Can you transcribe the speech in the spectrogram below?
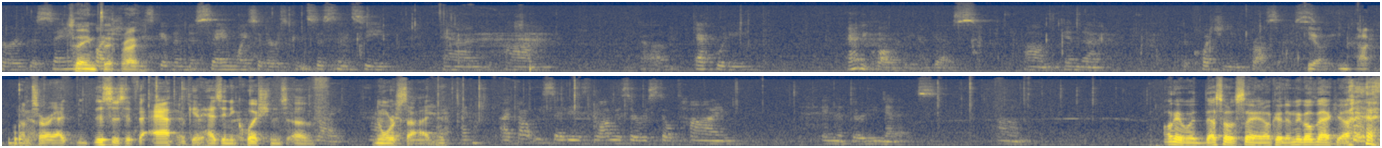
heard the same Same thing, right. questions, given the same way, so there was consistency and, um, um, equity and equality, I guess, um, in the, the questioning process. Yeah, I'm sorry, I, this is if the applicant has any questions of Right. Northside. And I, I thought we said as long as there was still time in the thirty minutes. Um, Okay, well, that's what I'm saying. Okay, let me go back, y'all. That's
